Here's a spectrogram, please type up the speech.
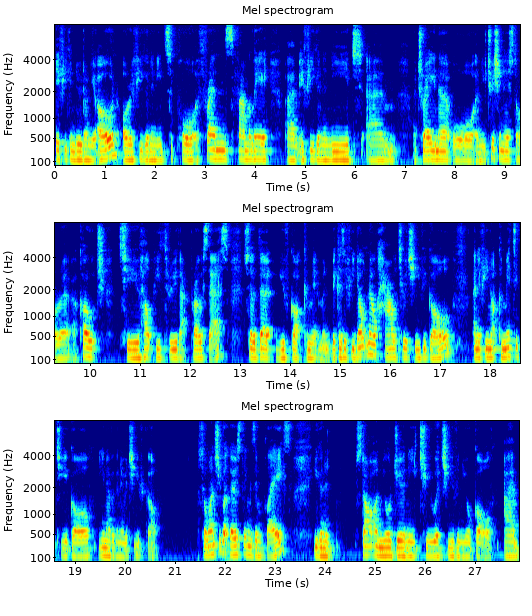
if you can do it on your own or if you're going to need support of friends, family, um, if you're going to need um, a trainer or a nutritionist or a, a coach to help you through that process so that you've got commitment. Because if you don't know how to achieve your goal and if you're not committed to your goal, you're never going to achieve your goal. So once you've got those things in place, you're going to start on your journey to achieving your goal. Um,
